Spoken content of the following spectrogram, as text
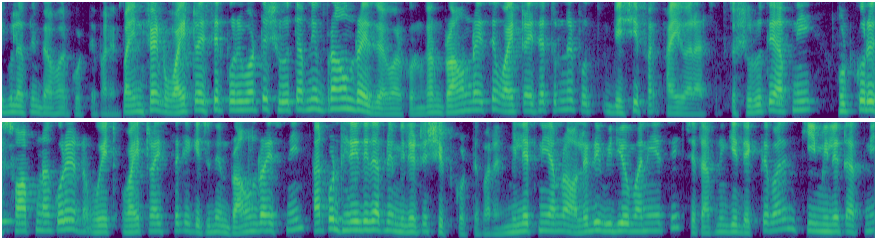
এগুলো আপনি ব্যবহার করতে পারেন। বা ইনফ্যাক্ট হোয়াইট রাইসের পরিবর্তে শুরুতে আপনি ব্রাউন রাইস ব্যবহার করুন। কারণ ব্রাউন রাইসে হোয়াইট রাইসের তুলনায় বেশি ফাইবার আছে। তো শুরুতে আপনি হুট করে সোয়াপ না করে ওয়েট হোয়াইট রাইস থেকে কিছুদিন ব্রাউন রাইস নিন, তারপর ধীরে ধীরে আপনি মিলেটে শিফট করতে পারেন। মিলেট নিয়ে আমরা অলরেডি ভিডিও বানিয়েছি, সেটা আপনি গিয়ে দেখতে পারেন কি মিলেট আপনি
